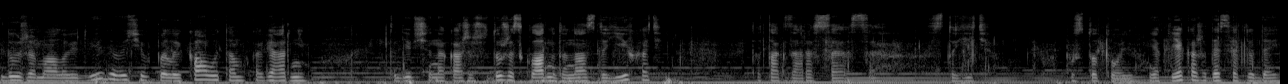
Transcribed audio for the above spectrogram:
Дуже мало відвідувачів, пили каву там в кав'ярні. То дівчина каже, що дуже складно до нас доїхати. То так зараз все, все стоїть пустотою. Як є, каже, 10 людей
